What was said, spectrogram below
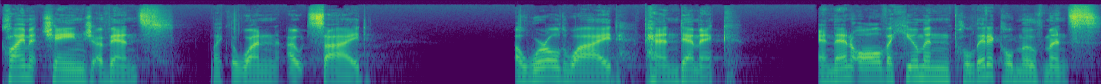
Climate change events, like the one outside, a worldwide pandemic, and then all the human political movements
